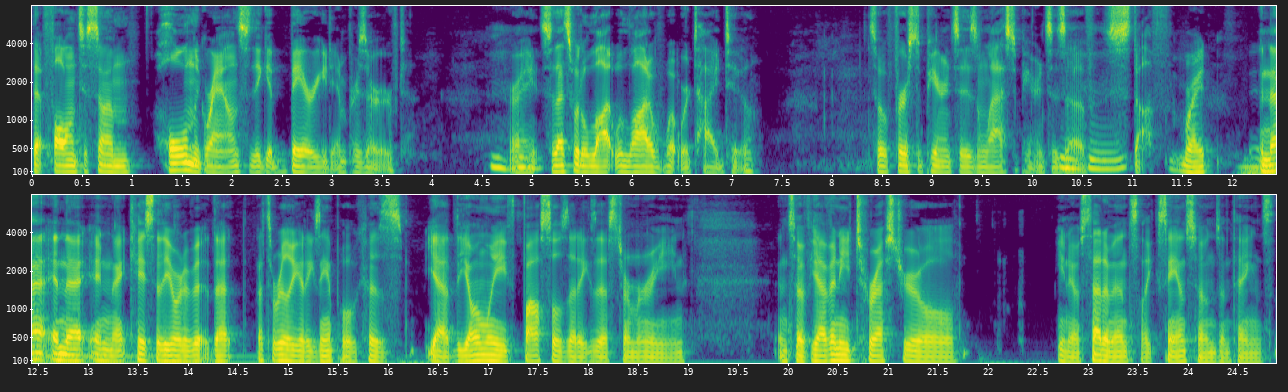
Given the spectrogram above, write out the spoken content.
that fall into some hole in the ground, so they get buried and preserved. Mhm. Right. So that's what a lot, a lot of what we're tied to. So first appearances and last appearances of Mhm. stuff. Right. And that in that in that case of the order that that's a really good example because yeah, the only fossils that exist are marine, and so if you have any terrestrial you know, sediments like sandstones and things,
